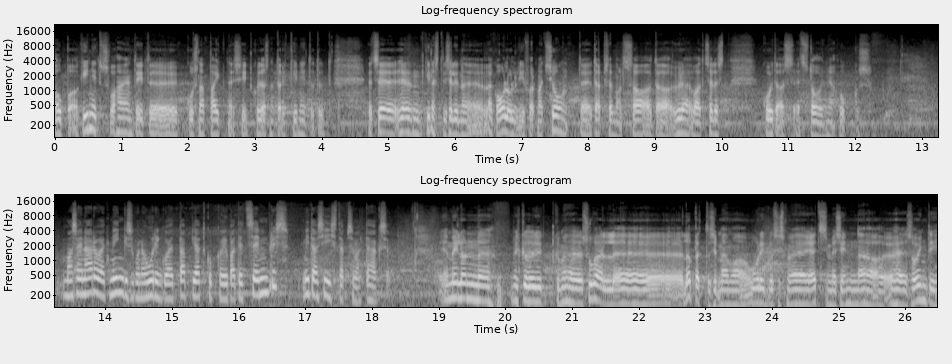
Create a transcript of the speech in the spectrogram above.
kaupa kinnitusvahendeid, kus nad paiknesid, kuidas nad olid kinnitatud. et see, see on kindlasti selline väga oluline informatsioon, et täpsemalt saada ülevaade sellest, kuidas Estonia hukkus ma sain aru, et mingisugune uuringu etapp jätkub ka juba detsembris, mida siis täpsemalt tehakse? Ja meil on, ikka, kui me suvel äh, lõpetasime oma uuringu, siis me jätsime sinna ühe sondi,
